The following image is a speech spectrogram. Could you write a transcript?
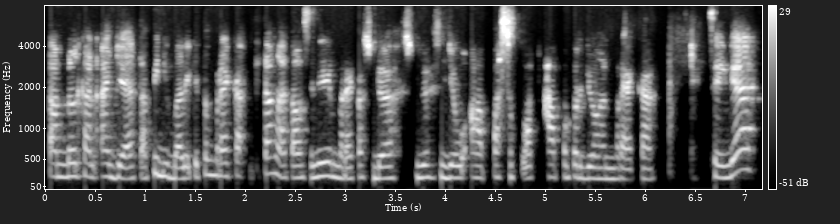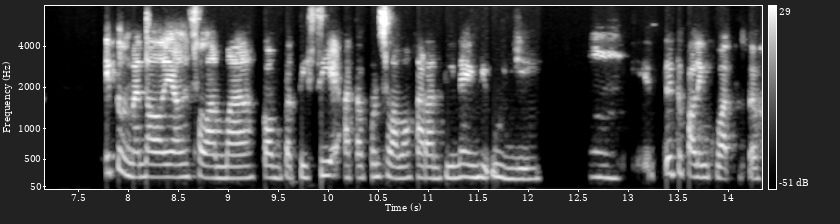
tampilkan aja, tapi di balik itu mereka kita nggak tahu sendiri mereka sudah sudah sejauh apa, sekuat apa perjuangan mereka. Sehingga itu mental yang selama kompetisi ataupun selama karantina yang diuji. Hmm. Itu, itu paling kuat tuh.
